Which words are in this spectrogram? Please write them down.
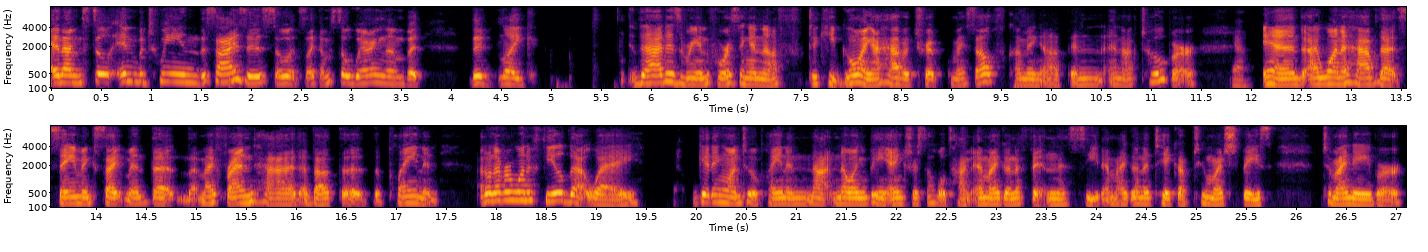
and i'm still in between the sizes so it's like i'm still wearing them but that like that is reinforcing enough to keep going. I have a trip myself coming up in in october. Yeah. And i want to have that same excitement that that my friend had about the the plane. And i don't ever want to feel that way getting onto a plane and not knowing, being anxious the whole time. Am I going to fit in this seat? Am I going to take up too much space to my neighbor?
